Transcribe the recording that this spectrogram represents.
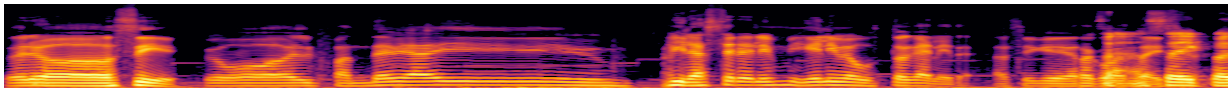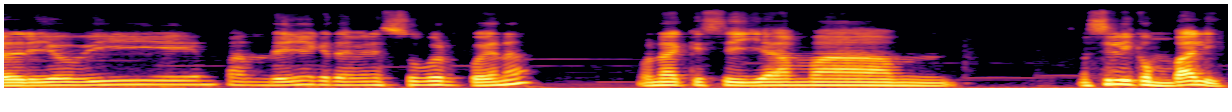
Pero sí, como el pandemia ahí vi la serie de Luis Miguel y me gustó caleta, así que O sea, recomendadísimo. ¿sabes cuál yo vi en pandemia que también es súper buena? Una que se llama mm, Silicon Valley.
